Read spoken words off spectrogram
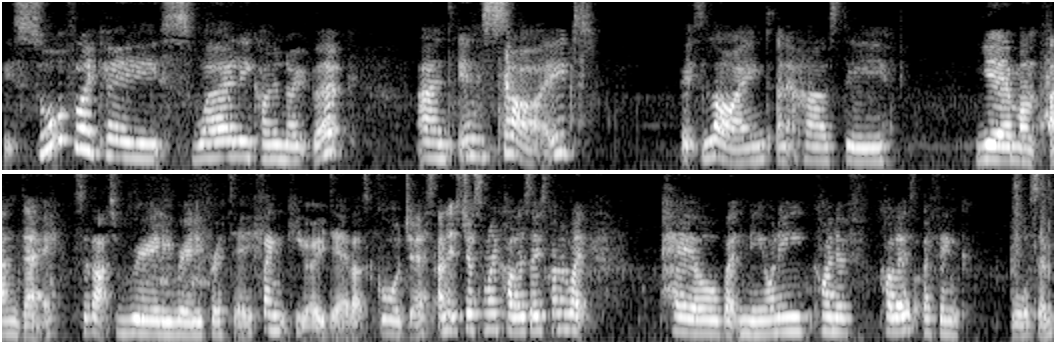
it's sort of like a swirly kind of notebook and inside it's lined and it has the year, month and day. So that's really, really pretty. Thank you, oh dear, that's gorgeous. And it's just my colours, those kind of like pale but neony kind of colours. I think awesome.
